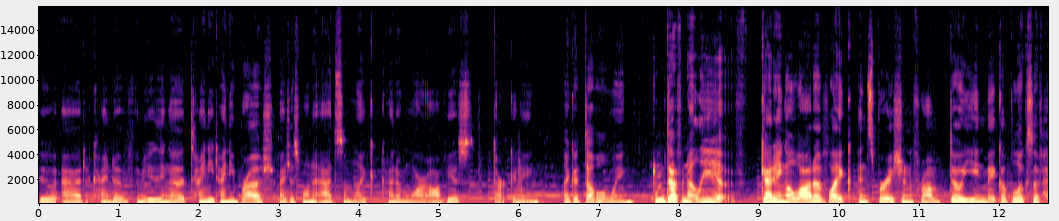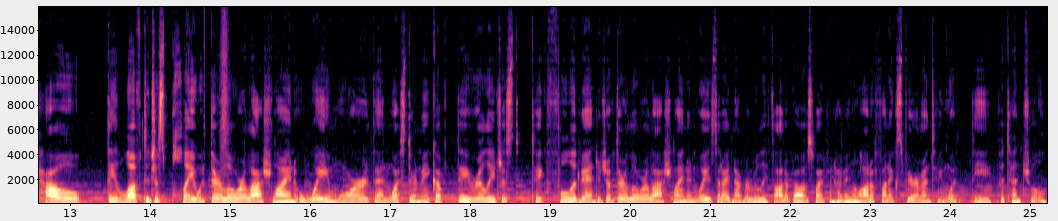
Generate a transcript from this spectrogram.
to add kind of, I'm using a tiny, tiny brush. I just wanna add some like kind of more obvious darkening, like a double wing. I'm definitely getting a lot of like inspiration from Douyin makeup looks of how they love to just play with their lower lash line way more than Western makeup. They really just take full advantage of their lower lash line in ways that I'd never really thought about, so I've been having a lot of fun experimenting with the potential.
